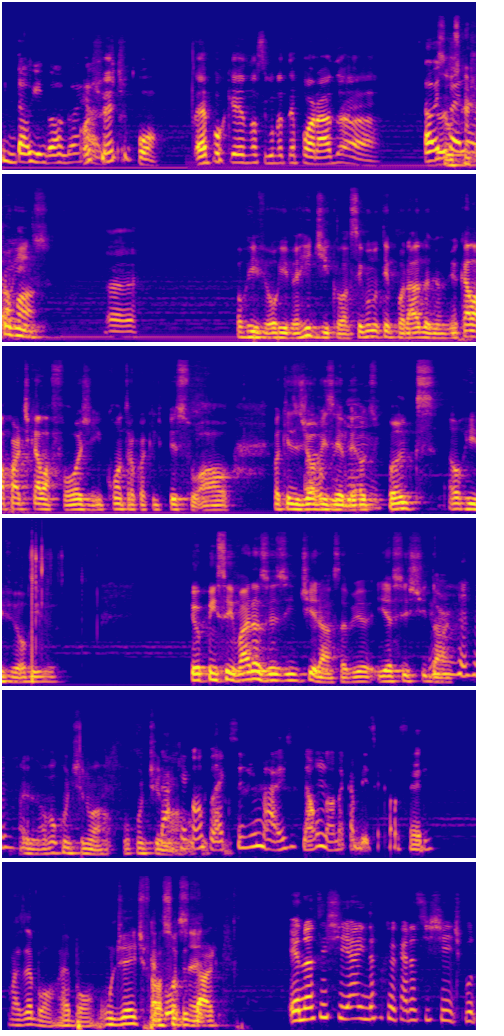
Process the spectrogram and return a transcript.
Dog Gorgon. é Oxente, pô. É porque na segunda temporada. Olha o São os cachorrinhos. É, Horrível, horrível, é ridículo. A segunda temporada, meu amigo, aquela parte que ela foge, encontra com aquele pessoal, com aqueles É, jovens rebeldes, punks, é horrível, horrível. Eu pensei várias vezes em tirar, sabia? E assistir Dark. Mas não, vou continuar, vou continuar. Dark é complexo demais. Dá um nó na cabeça aquela série. Mas é bom, é bom. Um dia a gente fala boa sobre série. Dark. Eu não assisti ainda porque eu quero assistir, tipo,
